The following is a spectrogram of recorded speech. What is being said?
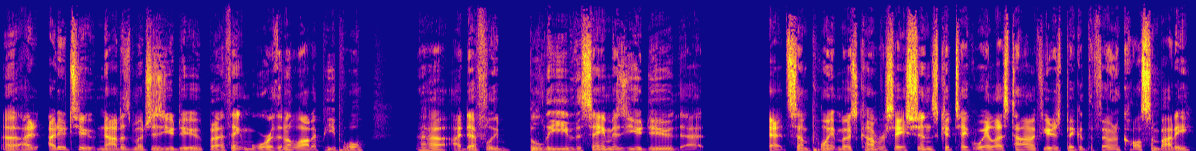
Uh, I I do too. Not as much as you do, but I think more than a lot of people. Uh, I definitely believe the same as you do that at some point most conversations could take way less time if you just pick up the phone and call somebody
